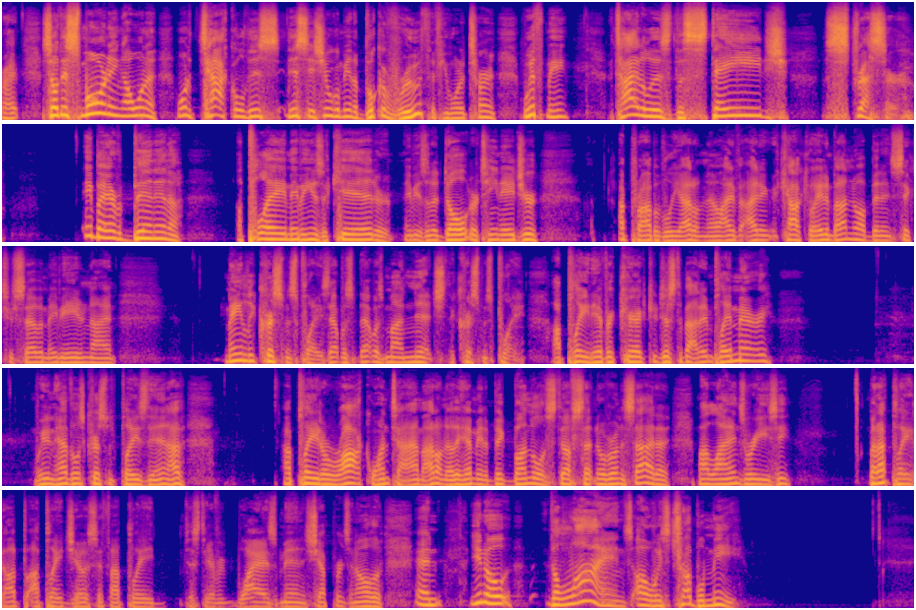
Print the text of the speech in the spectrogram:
Right. So this morning I want to want to tackle this this issue. We're going to be in the book of Ruth. If you want to turn with me, the title is "The Stage Stressor." Anybody ever been in a a play? Maybe as a kid, or maybe as an adult or teenager. I probably I don't know. I've, I didn't calculate them, but I know I've been in six or seven, maybe eight or nine. Mainly Christmas plays. That was that was my niche, the Christmas play. I played every character just about. I didn't play Mary. We didn't have those Christmas plays then. I I played a rock one time. I don't know. They had me in a big bundle of stuff sitting over on the side. I, my lines were easy, but I played. I, I played Joseph. I played just every wise men and shepherds and all of. And you know, the lines always trouble me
